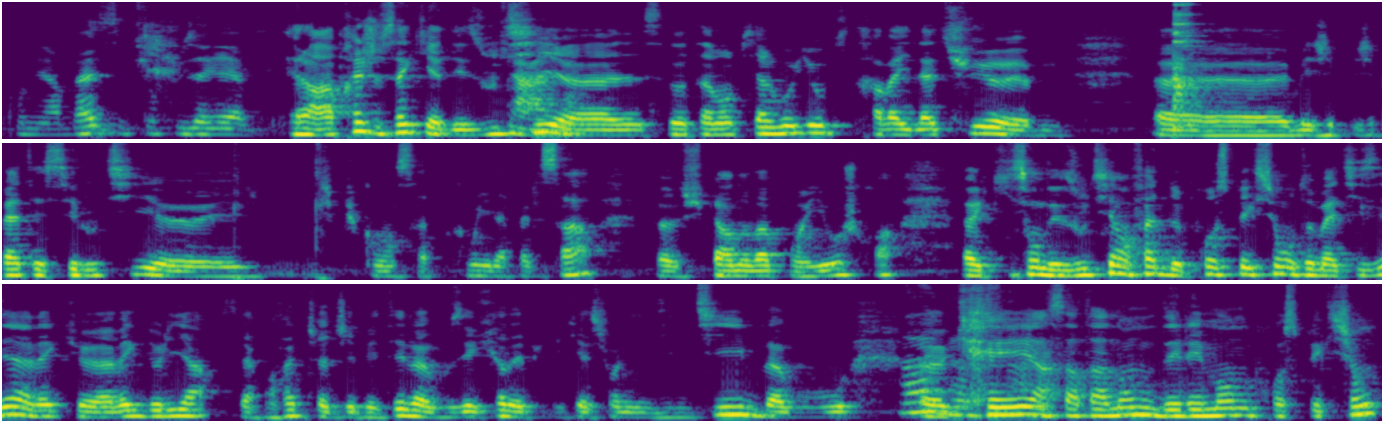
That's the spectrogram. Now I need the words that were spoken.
première base. C'est toujours plus agréable. Et alors après, je sais qu'il y a des outils. Euh, c'est notamment Pierre Gouliot qui travaille là-dessus. Euh, euh, mais j'ai pas testé l'outil. Euh, je sais plus comment, ça, comment il appelle ça, euh, supernova.io, je crois, euh, qui sont des outils en fait de prospection automatisée avec euh, avec de l'IA. C'est-à-dire qu'en fait, ChatGPT va vous écrire des publications LinkedIn type, va vous ah, créer un certain nombre d'éléments de prospection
